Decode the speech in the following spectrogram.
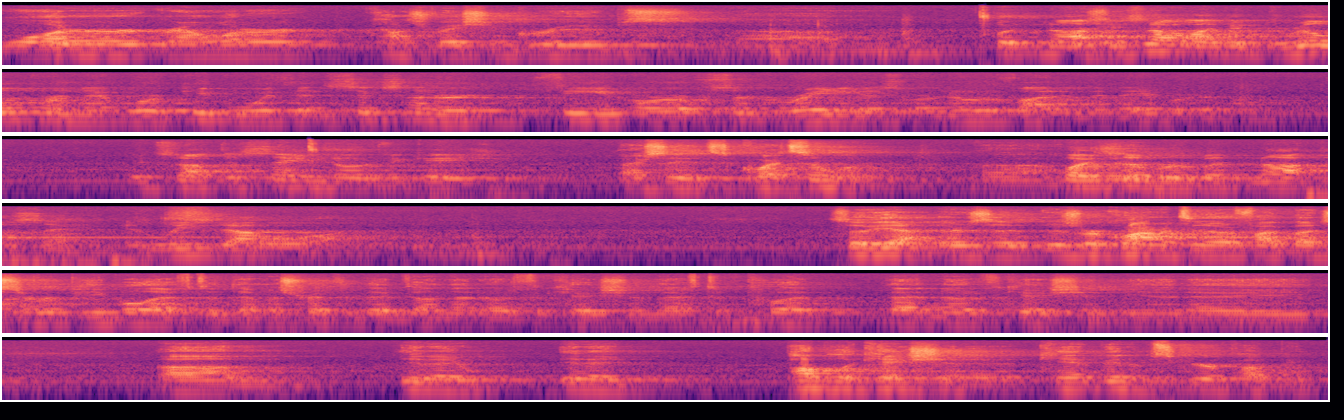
water, groundwater conservation groups, um, But not, it's not like a drill permit where people within 600 feet or a certain radius are notified in the neighborhood. It's not the same notification. actually it's quite similar. Um, Quite similar, but not the same. It leaves out a lot. So yeah, there's a, there's a requirement to notify a bunch of different people. They have to demonstrate that they've done that notification. They have to put that notification in a, um, in a, in a publication. And it can't be an obscure public,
